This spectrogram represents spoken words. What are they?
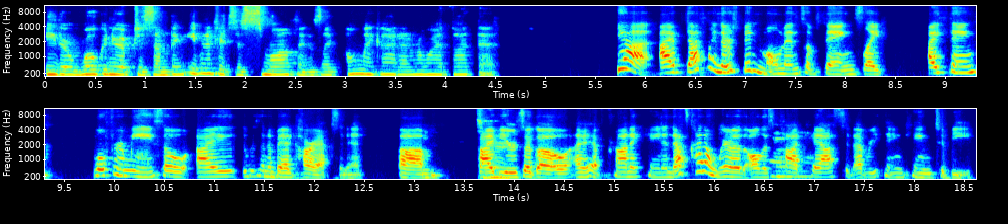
either woken you up to something even if it's a small thing it's like oh my god i don't know why i thought that. Yeah i've definitely there's been moments of things like i think well for me so i was in a bad car accident um five Sorry. years ago i have chronic pain and that's kind of where all this podcast and everything came to be.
